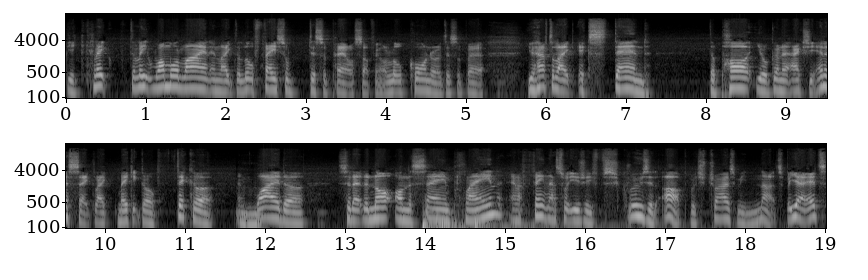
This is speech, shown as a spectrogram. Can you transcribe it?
you click delete one more line and like the little face will disappear or something, or a little corner will disappear. You have to like extend the part you're going to actually intersect, like make it go thicker and mm-hmm. wider so that they're not on the same plane. And I think that's what usually screws it up, which drives me nuts. But yeah, it's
